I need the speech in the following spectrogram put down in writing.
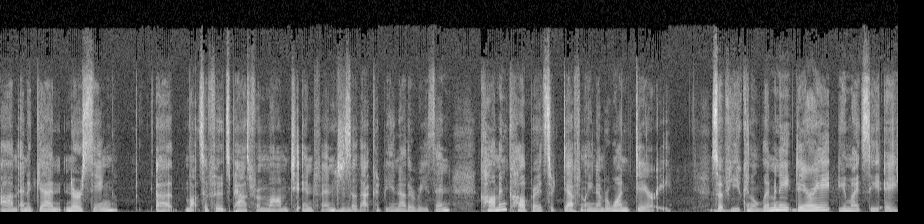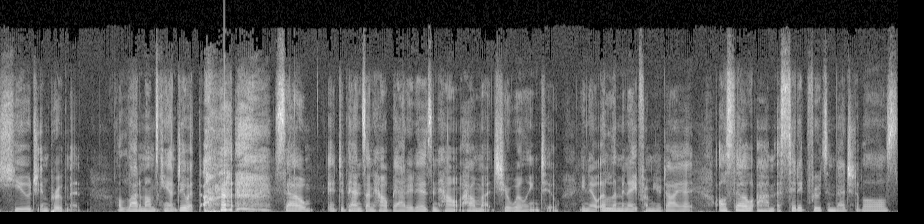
Um, and again, nursing. Uh, lots of foods pass from mom to infant, so that could be another reason. Common culprits are definitely number one, dairy. So if you can eliminate dairy, you might see a huge improvement. A lot of moms can't do it though. so it depends on how bad it is and how, how much you're willing to, you know, eliminate from your diet. Also, um, acidic fruits and vegetables,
